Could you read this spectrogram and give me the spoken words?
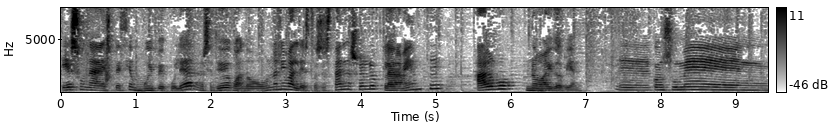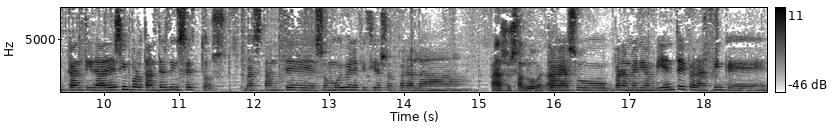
es una especie muy peculiar en el sentido de que cuando un animal de estos está en el suelo, claramente algo no ha ido bien. Eh, consumen cantidades importantes de insectos, bastante, son muy beneficiosos para la Para su salud, ¿verdad? para su para el medio ambiente y para el fin que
